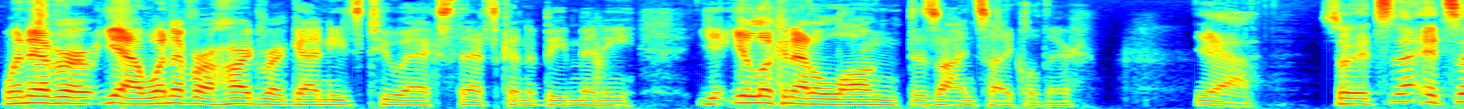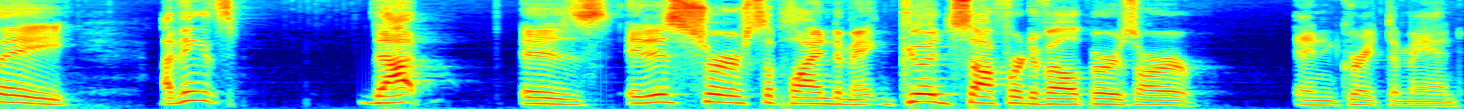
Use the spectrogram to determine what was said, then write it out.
Whenever, yeah, whenever a hardware guy needs 2x, that's going to be many. You're looking at a long design cycle there. Yeah. So it's it's a, I think it's that is it is sure supply and demand. Good software developers are in great demand,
